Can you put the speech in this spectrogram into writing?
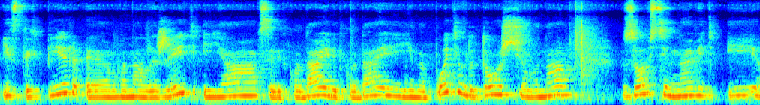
І з тих пір е, вона лежить, і я все відкладаю, відкладаю її на потім до того, що вона зовсім навіть і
